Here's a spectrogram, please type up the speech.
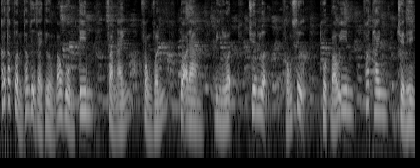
Các tác phẩm tham dự giải thưởng bao gồm tin, phản ánh, phỏng vấn, tọa đàm, bình luận, chuyên luận, phóng sự, thuộc báo in, phát thanh, truyền hình,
